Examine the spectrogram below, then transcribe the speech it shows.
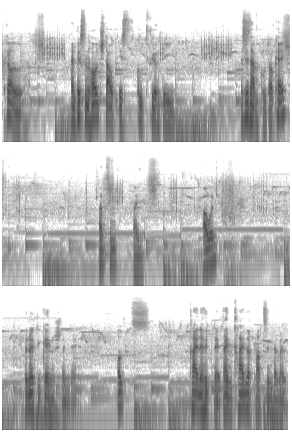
Kroll. Ein bisschen Holzstaub ist gut für die... Es ist einfach gut, okay? Pflanzen? Nein. Bauen? Benötigte Gegenstände. Holz. Kleine Hütte. Dein kleiner Platz in der Welt.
